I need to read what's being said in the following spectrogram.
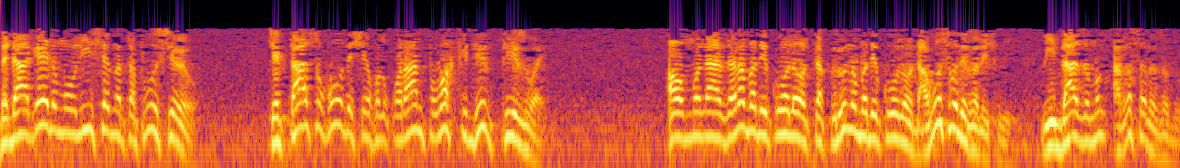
د داګه د مولوی سره تپوس یو چې تاسو خو د شیخ القرآن په وخت کې ډیر تیز وای او مناظره به کول او تقرونه به کول او دا اوس به غلی شي وی دا زمونږ هغه سره زدو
